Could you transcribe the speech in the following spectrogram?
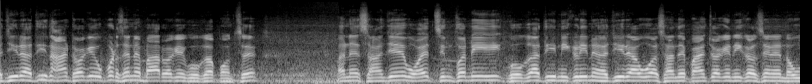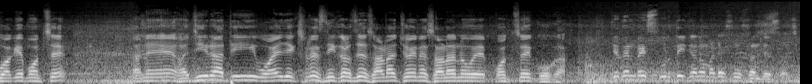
હજીરાથી આઠ વાગે ઉપડશે ને બાર વાગે ઘોઘા પહોંચશે. અને સાંજે વોયેજ સિમ્ફની ઘોઘાથી નીકળીને હજીરા આવવા સાંજે પાંચ વાગે નીકળશે ને નવ વાગે પહોંચશે. અને હજીરાથી વોયેજ એક્સપ્રેસ નીકળશે સાડા છ અને સાડા નવે પહોંચશે ઘોઘા. ચેતનભાઈ સ્ફૂર્તિજનો માટે શું સંદેશો છે?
